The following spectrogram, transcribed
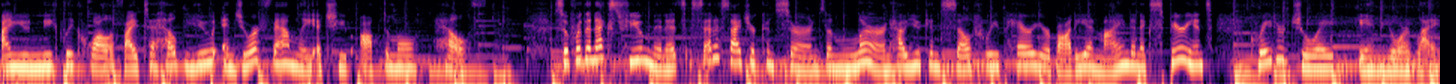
I'm uniquely qualified to help you and your family achieve optimal health. So, for the next few minutes, set aside your concerns and learn how you can self repair your body and mind and experience greater joy in your life.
